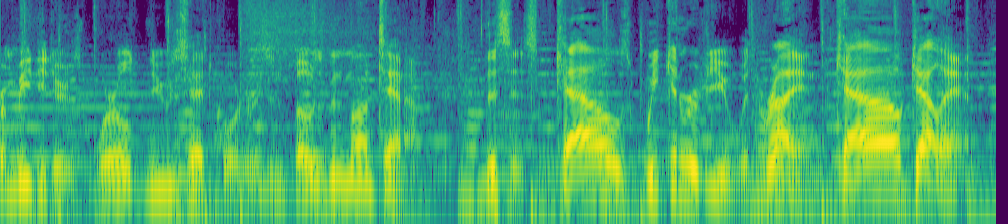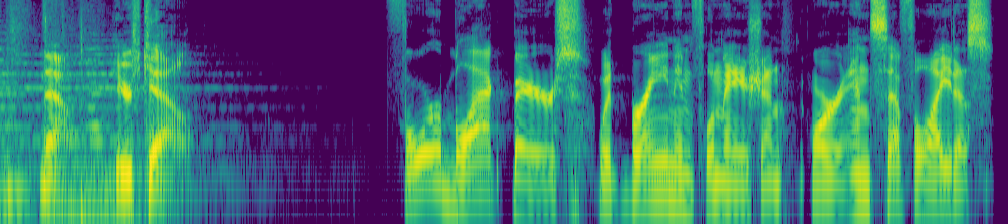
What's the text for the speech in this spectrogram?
From MeatEater's World News Headquarters in Bozeman, Montana, this is Cal's Week in Review with Ryan Cal Callahan. Now, here's Cal. Four black bears with brain inflammation, or encephalitis,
